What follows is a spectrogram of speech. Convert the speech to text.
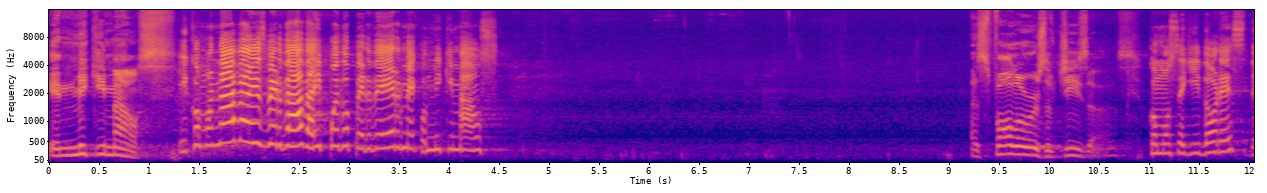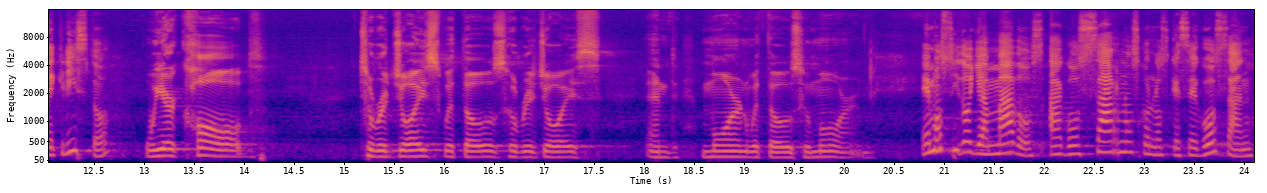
in Mickey Mouse. Y como nada es verdad, ahí puedo perderme con Mickey Mouse. As followers of Jesus, Como seguidores de Cristo, we are called to rejoice with those who rejoice and mourn with those who mourn. Hemos sido llamados a gozarnos con los que se gozan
